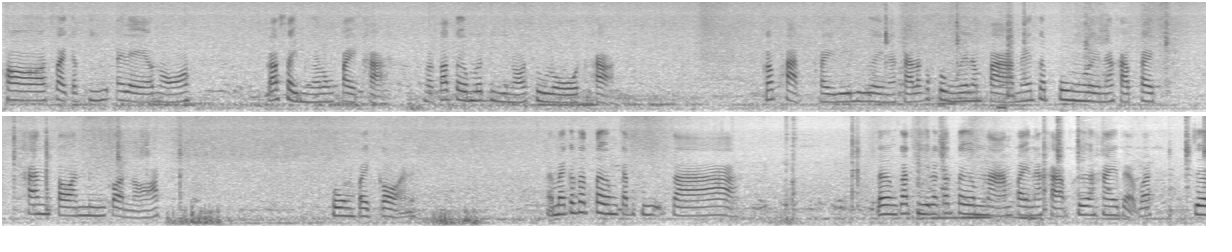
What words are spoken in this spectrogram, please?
พอใส่กะทิไปแล้วเนาะแล้วใส่เนื้อลงไปค่ะ แล้วก็เติมรสดีเนาะชูโรสค่ะ ก็ผัดไปเรื่อยๆนะคะ แล้วก็ปรุงด้วยน้ำปลาแม่จะปรุงเลยนะคะ ไปขั้นตอนหนึ่งก่อนเนาะ ปรุงไปก่อนแล้วแม่ก็จะเติมกะทิจ้า เติมกะทิแล้วก็เติมน้ำไปนะคะ เพื่อให้แบบว่าเจือ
